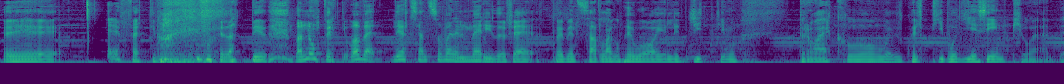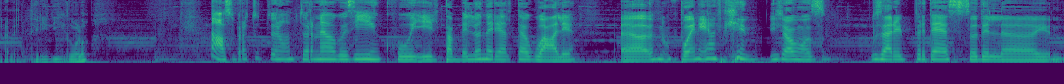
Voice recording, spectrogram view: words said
E, in effetti poi l'ha detto. Ma non perché, vabbè, nel senso poi nel merito, cioè, puoi pensarla come vuoi, è legittimo. Però ecco, quel, quel tipo di esempio è veramente ridicolo. No, soprattutto in un torneo così in cui il tabellone in realtà è uguale. Uh, non puoi neanche, diciamo, usare il pretesto del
